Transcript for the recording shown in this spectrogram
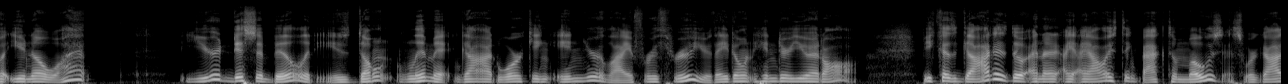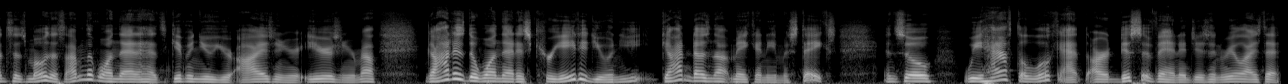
But you know what? Your disabilities don't limit God working in your life or through you. They don't hinder you at all because God is the, and I, I always think back to Moses, where God says, Moses, I'm the one that has given you your eyes and your ears and your mouth. God is the one that has created you, and he, God does not make any mistakes. And so we have to look at our disadvantages and realize that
